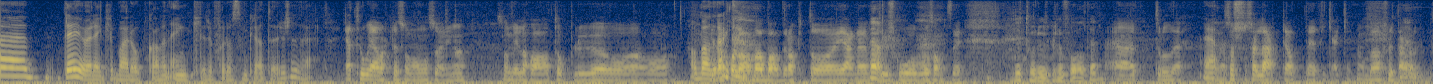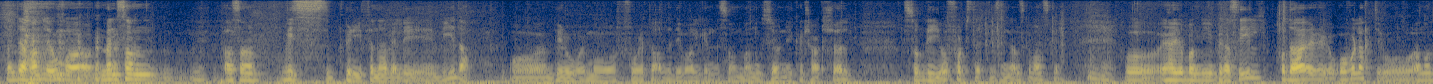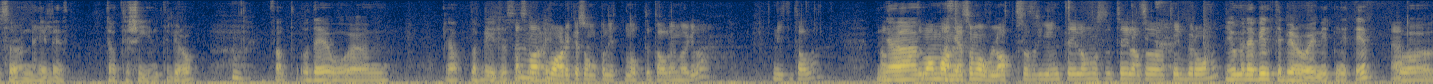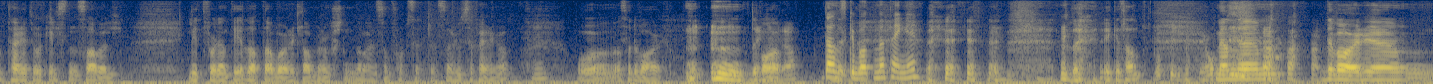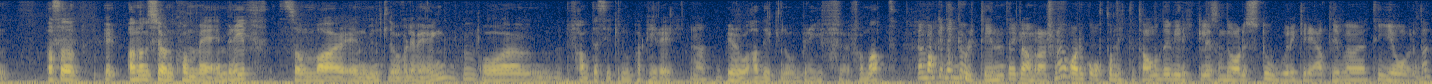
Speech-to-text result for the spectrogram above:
det gjør egentlig bare oppgaven enklere for oss som kreatører, synes jeg. Jeg tror jeg har vært en sånn annonsør en gang. Som ville ha topplue og, og, Og badedrakt. Colada badedrakt og gjerne Ja. tursko og gå samtidig. Du trodde du kunne få alt det? Ja, jeg tror det. Ja. Så, så lærte jeg at det fikk jeg ikke. Og da slutta jeg. med det. men det handler jo om å Men sånn Altså, hvis brifen er veldig vid, da, og byrået må foreta alle de valgene som annonsøren ikke har klart sjøl, så blir jo fortsettelsen ganske vanskelig. Og jeg har jobba mye i Brasil, og der overlater jo annonsøren hele strategien til byrå. Sant? Og det er jo um, Ja, da blir det jo sånn Men var, det var det ikke sånn på 1980-tallet i Norge, da? 90-tallet? Ja, det var mange altså- som overlatt strategien til, til, altså, til byråene? Jo, men jeg begynte i byrået i 1990, Ja. og Terje Thorkildsen sa vel litt før den tid at da var reklamebransjen det var en som fortsettelse av husefeiringa. Mm. Og altså, det var Det var Danskebåt med penger. det, Ikke sant? Men um, det var um, Altså, annonsøren kom med en brief som var en muntlig overlevering, og det fantes ikke noen papirer. Byrået hadde ikke noe briefformat. Men var ikke det gulltiden til reklamebransjen? Var det ikke 80- og 90-tallet det virkelig som det var de store kreative tiårene?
